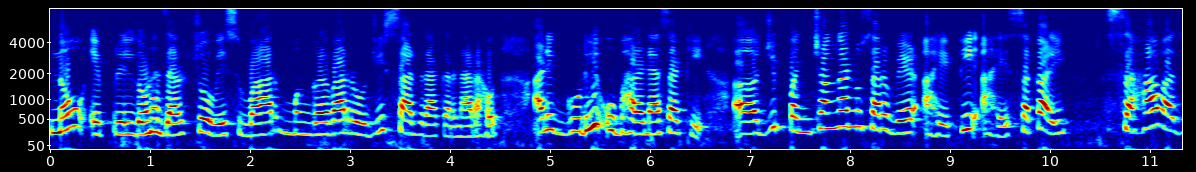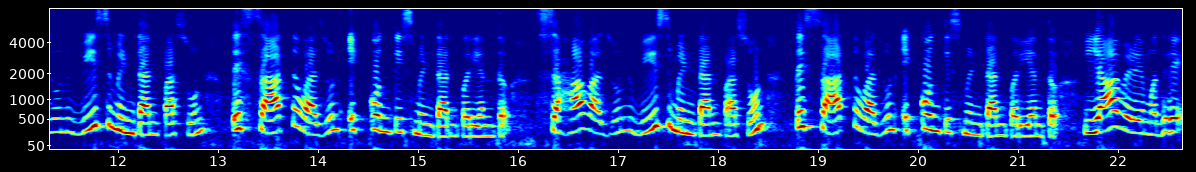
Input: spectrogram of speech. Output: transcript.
नऊ एप्रिल दोन हजार चोवीस वार मंगळवार रोजी साजरा करणार आहोत. आणि गुढी उभारण्यासाठी जी पंचांगानुसार वेळ आहे ती आहे सकाळी सहा वाजून वीस मिनिटांपासून ते सात वाजून एकोणतीस मिनिटांपर्यंत. सहा वाजून वीस मिनिटांपासून ते सात वाजून एकोणतीस मिनिटांपर्यंत. या वेळेमध्ये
